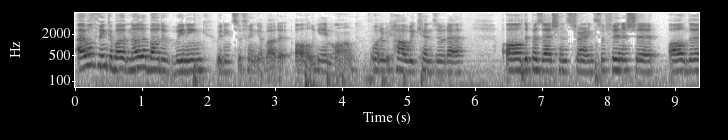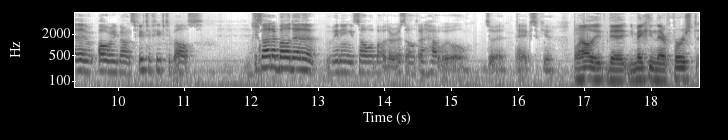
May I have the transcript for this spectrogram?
I will think about not about the winning. We need to think about it all game long. What, how we can do that all the possessions, trying to finish it, all the all rebounds, 50-50 balls. It's not about the winning; it's all about the result and how we will do it, execute. Well, the, the, making their first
